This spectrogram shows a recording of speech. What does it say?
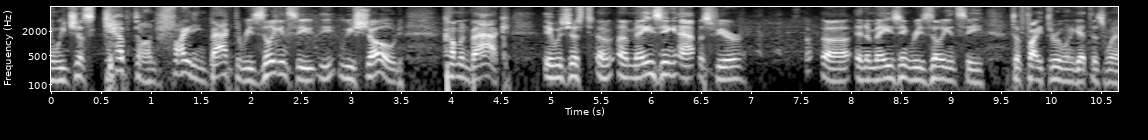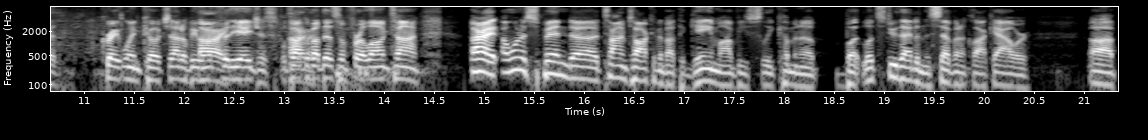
And we just kept on fighting back. The resiliency we showed coming back. It was just an amazing atmosphere, uh, an amazing resiliency to fight through and get this win. Great win, coach. That'll be one right. for the ages. We'll talk right, about this one for a long time. All right, I want to spend uh, time talking about the game, obviously coming up, but let's do that in the seven o'clock hour. Uh,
